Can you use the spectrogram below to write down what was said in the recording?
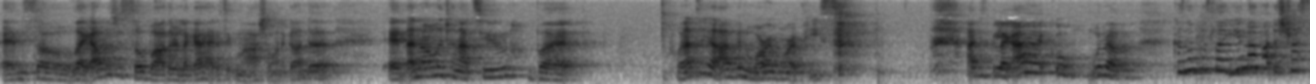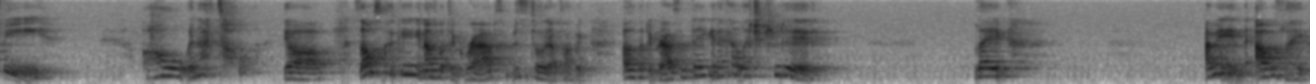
And so like, I was just so bothered. Like I had to take my ashwagandha and I normally try not to, but when I tell you I've been more and more at peace, I just be like, all right, cool, whatever. Cause I'm just like, you're not about to stress me. Oh, and I told, y'all. So I was cooking and I was about to grab, this is totally off topic. I was about to grab something and I got electrocuted. Like, I mean, I was like,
